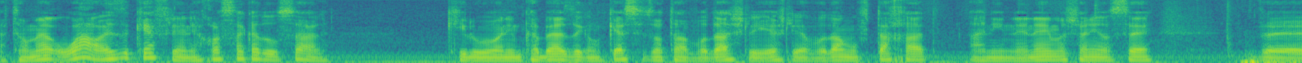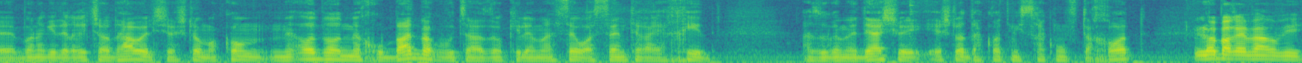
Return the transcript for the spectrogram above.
אתה אומר, וואו, איזה כיף לי, אני יכול לשחק כדורסל. כאילו, אני מקבל על זה גם כסף, זאת העבודה שלי, יש לי עבודה מובטחת, אני נהנה ממה שאני עושה. ובוא נגיד על ריצ'רד האוול, שיש לו מקום מאוד מאוד מכובד בקבוצה הזו, כי למעשה הוא הסנטר היחיד. אז הוא גם יודע שיש לו דקות משחק מובטחות. לא ברבע הרביעי.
